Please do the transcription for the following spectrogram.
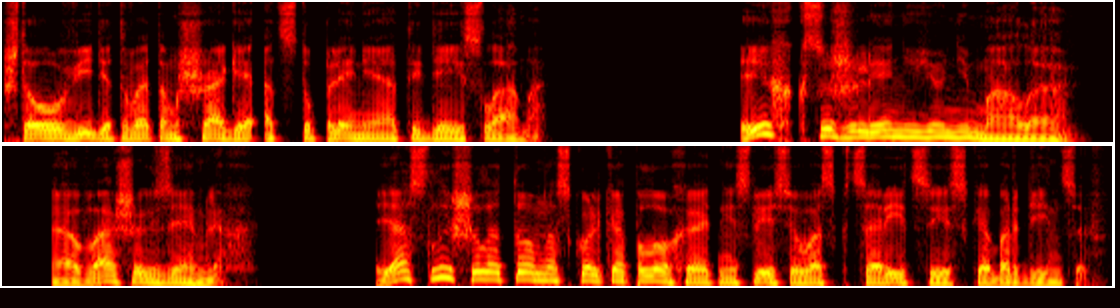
что увидят в этом шаге отступление от идей ислама. Их, к сожалению, немало о ваших землях. Я слышал о том, насколько плохо отнеслись у вас к царице из кабардинцев.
